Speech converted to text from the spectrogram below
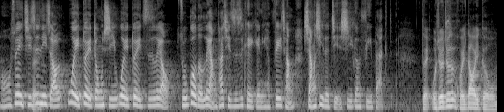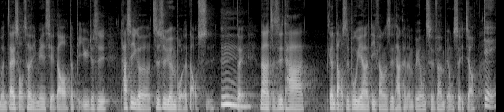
哦，所以其实你只要喂对东西，喂对资料，足够的量，它其实是可以给你非常详细的解析跟 feedback 的。对，我觉得就是回到一个我们在手册里面写到的比喻，就是他是一个知识渊博的导师，嗯，对，那只是他跟导师不一样的地方是，他可能不用吃饭，不用睡觉，对，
